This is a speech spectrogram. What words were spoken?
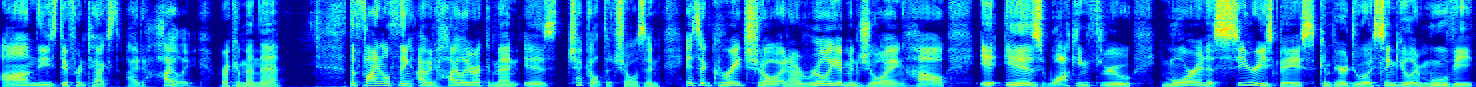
on these different texts, I'd highly recommend that. The final thing I would highly recommend is check out The Chosen. It's a great show, and I really am enjoying how it is walking through more in a series base compared to a singular movie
